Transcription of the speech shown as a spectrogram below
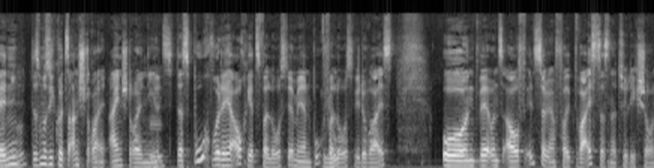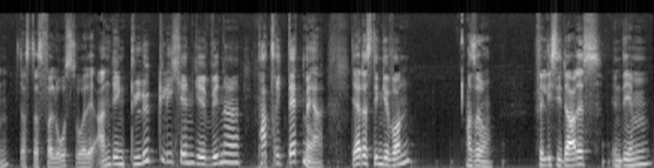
Denn, mhm. das muss ich kurz einstreuen, Nils. Mhm. Das Buch wurde ja auch jetzt verlost. Wir haben ja ein Buch mhm. verlost, wie du weißt. Und wer uns auf Instagram folgt, weiß das natürlich schon, dass das verlost wurde. An den glücklichen Gewinner Patrick Detmer. Der hat das Ding gewonnen. Also, Felicidades in dem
